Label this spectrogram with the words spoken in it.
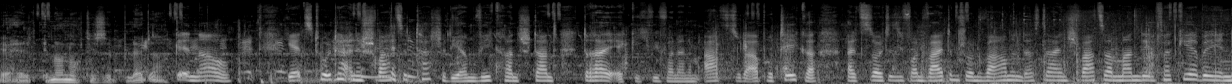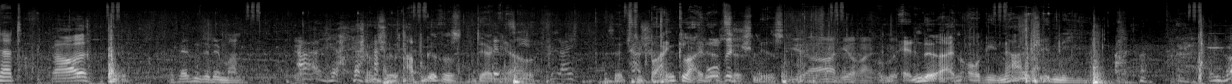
Er hält immer noch diese Blätter. Genau. Jetzt holt er eine schwarze Tasche, die am Wegrand stand, dreieckig wie von einem Arzt oder Apotheker, als sollte sie von weitem schon warnen, dass da ein schwarzer Mann den Verkehr behindert. Karl, was helfen Sie dem Mann? Ah, ja. Ganz schön abgerissen, der Kerl. Selbst die Beinkleider zerschlissen. Ja, hier rein. Am Ende ein Originalgenie. Wo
